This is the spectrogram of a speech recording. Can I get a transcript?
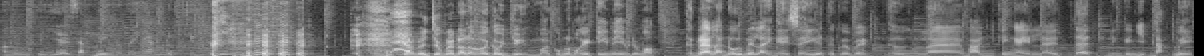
Ừ thì về sạc pin rồi mới nhắn được chứ Còn nói chung là đó là một cái câu chuyện mà cũng là một cái kỷ niệm đúng không? Thật ra là đối với lại nghệ sĩ á, thưa quý vị thường là vào những cái ngày lễ Tết những cái dịp đặc biệt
